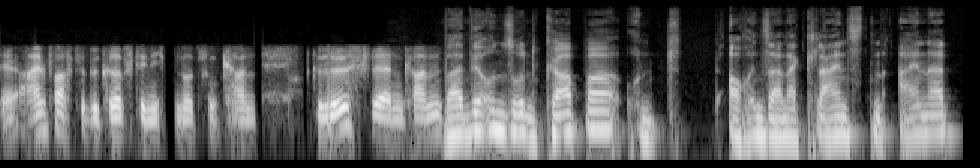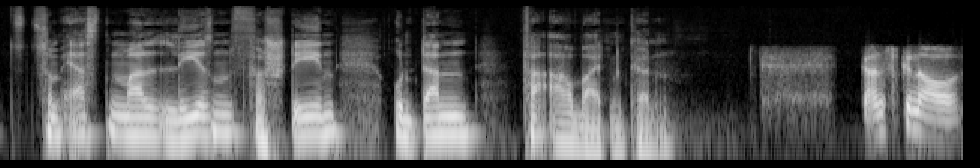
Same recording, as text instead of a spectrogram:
der einfachste Begriff, den ich benutzen kann, gelöst werden kann. Weil wir unseren Körper und auch in seiner kleinsten Einheit zum ersten Mal lesen, verstehen und dann verarbeiten können. Ganz genau,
